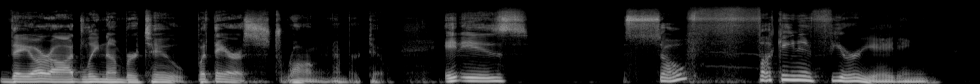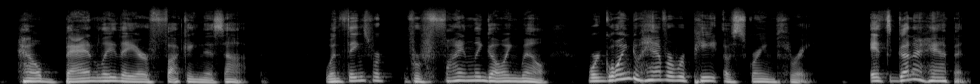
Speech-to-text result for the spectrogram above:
they are oddly number two, but they are a strong number two. It is so fucking infuriating how badly they are fucking this up. When things were, were finally going well, we're going to have a repeat of Scream 3. It's going to happen.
